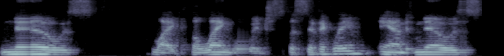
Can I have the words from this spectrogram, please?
knows like the language specifically and knows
